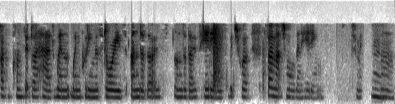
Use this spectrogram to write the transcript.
type of concept I had when, when putting the stories under those under those headings, which were so much more than headings to me. Mm. Mm.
